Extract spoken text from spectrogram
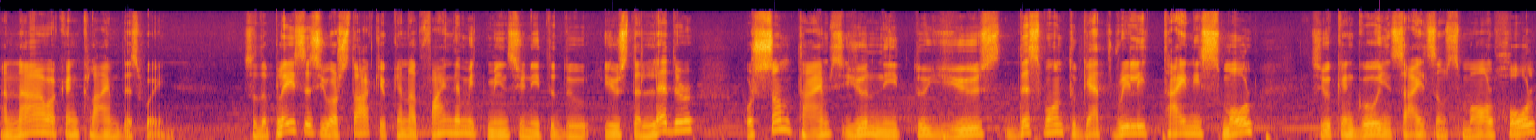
and now I can climb this way. So the places you are stuck you cannot find them. It means you need to do use the ladder or sometimes you need to use this one to get really tiny small. So you can go inside some small hole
